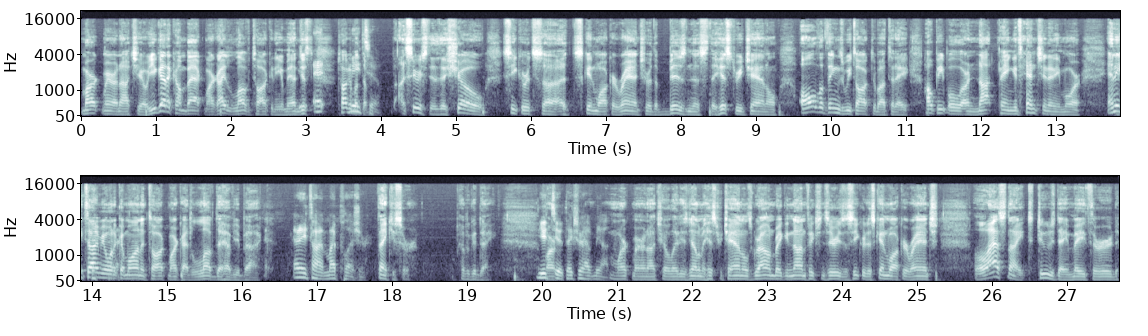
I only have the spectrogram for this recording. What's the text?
Mark Marinaccio, you got to come back, Mark. I love talking to you, man. Just Eh, talking about the too. Uh, seriously the show, Secrets uh, at Skinwalker Ranch, or the business, the History Channel, all the things we talked about today. How people are not paying attention anymore. Anytime you want to come on and talk, Mark, I'd love to have you back. Anytime, my pleasure. Thank you, sir. Have a good day. You Mark- too. Thanks for having me on. Mark Marinaccio, ladies and gentlemen, History Channel's groundbreaking nonfiction series, The Secret of Skinwalker Ranch. Last night, Tuesday, May 3rd,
